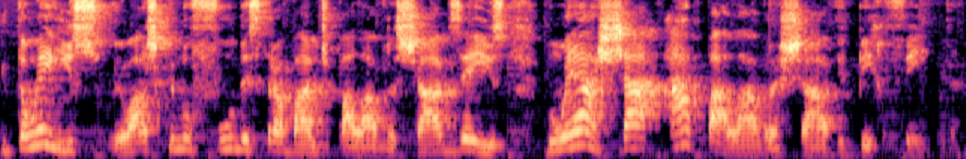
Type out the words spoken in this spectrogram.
Então é isso. Eu acho que no fundo esse trabalho de palavras-chave é isso. Não é achar a palavra-chave perfeita,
